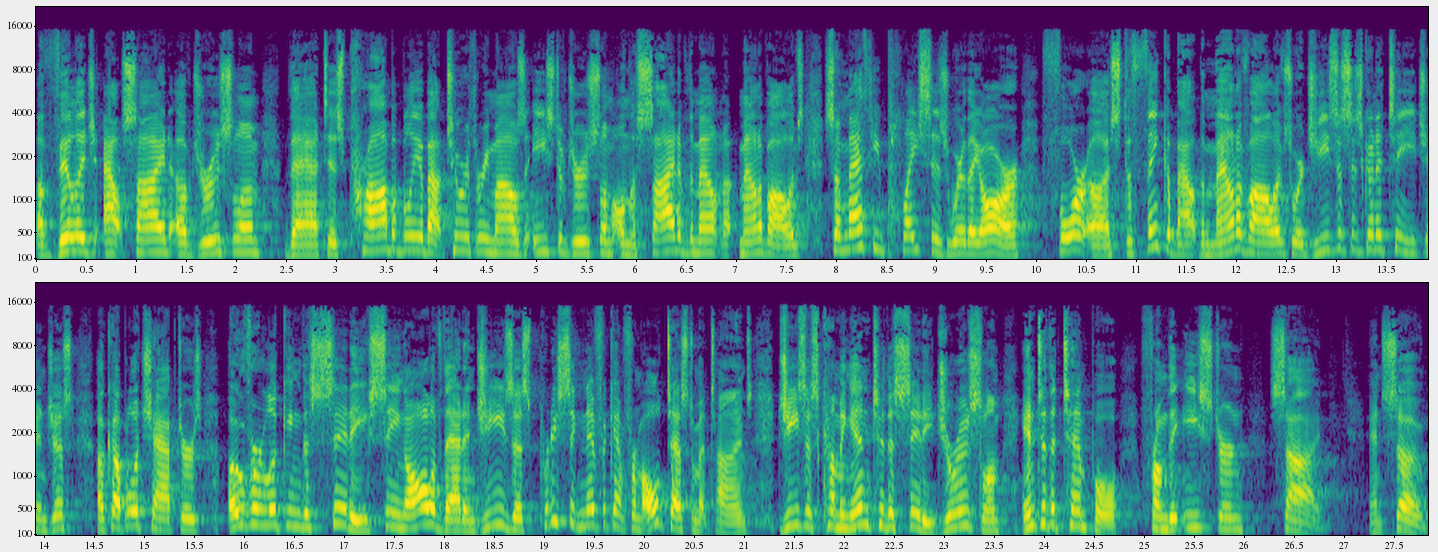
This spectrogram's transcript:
a village outside of Jerusalem that is probably about two or three miles east of Jerusalem on the side of the Mount, Mount of Olives. So, Matthew places where they are for for us to think about the Mount of Olives where Jesus is going to teach in just a couple of chapters, overlooking the city, seeing all of that, and Jesus, pretty significant from Old Testament times, Jesus coming into the city, Jerusalem, into the temple from the eastern side. And so,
